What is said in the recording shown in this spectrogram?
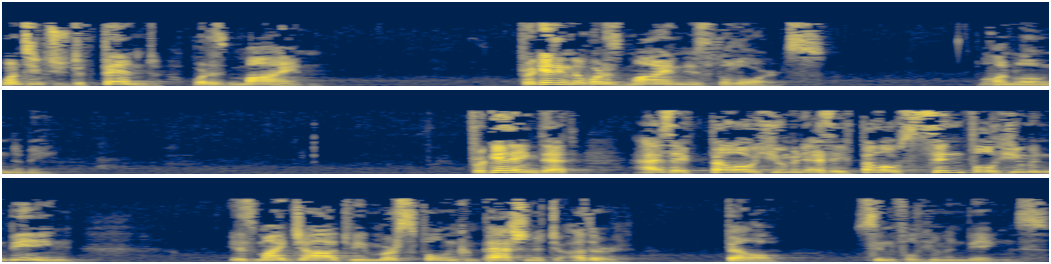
Wanting to defend what is mine. Forgetting that what is mine is the Lord's. On loan to me forgetting that as a fellow human, as a fellow sinful human being, it is my job to be merciful and compassionate to other fellow sinful human beings.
